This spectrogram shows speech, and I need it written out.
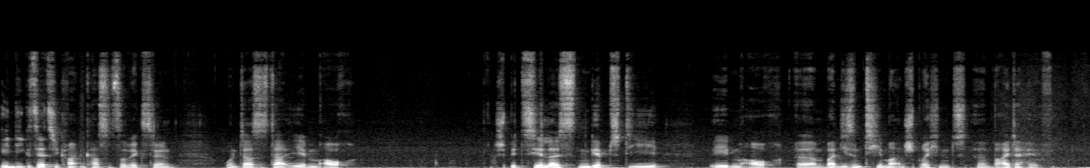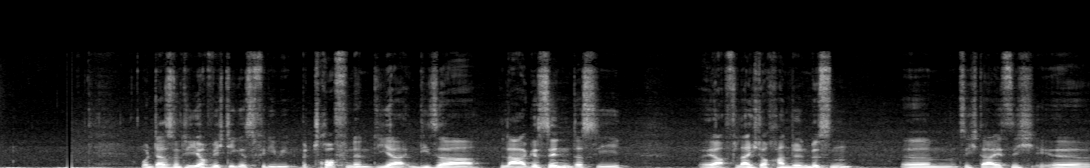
in die gesetzliche Krankenkasse zu wechseln und dass es da eben auch Spezialisten gibt, die eben auch äh, bei diesem Thema entsprechend äh, weiterhelfen. Und dass es natürlich auch wichtig ist für die Betroffenen, die ja in dieser Lage sind, dass sie ja vielleicht auch handeln müssen, ähm, sich da jetzt nicht äh,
